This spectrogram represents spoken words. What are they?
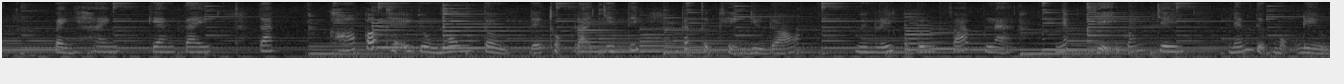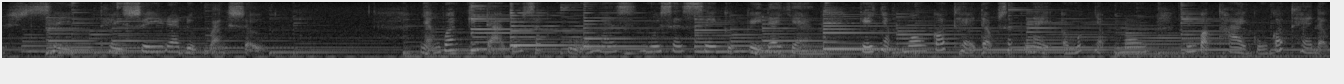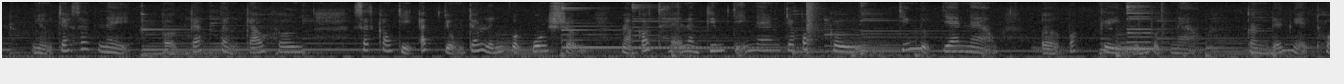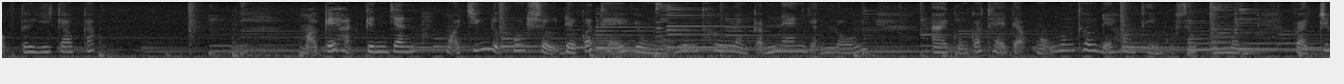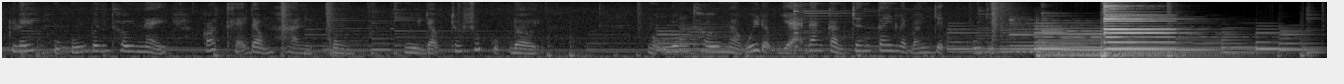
bằng hai gan tay. Ta khó có thể dùng ngôn từ để thuật lại chi tiết cách thực hiện điều đó. Nguyên lý của binh pháp là nhất dĩ quán chi ném được một điều thì, thì suy ra được vạn sự. Nhãn quan kiến đạo trong sách của Musashi cực kỳ đa dạng. Kẻ nhập môn có thể đọc sách này ở mức nhập môn những bậc thầy cũng có thể đọc những trang sách này ở các tầng cao hơn. Sách không chỉ áp dụng cho lĩnh vực quân sự mà có thể làm kim chỉ nam cho bất cứ chiến lược gia nào ở bất kỳ lĩnh vực nào. Cần đến nghệ thuật tư duy cao cấp mọi kế hoạch kinh doanh, mọi chiến lược quân sự đều có thể dùng ngũ luân thư làm cẩm nang dẫn lối. Ai cũng có thể đọc ngũ luân thư để hoàn thiện cuộc sống của mình. Và triết lý của cuốn binh thư này có thể đồng hành cùng người đọc trong suốt cuộc đời. Ngũ luân thư mà quý độc giả đang cầm trên tay là bản dịch của dịch.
